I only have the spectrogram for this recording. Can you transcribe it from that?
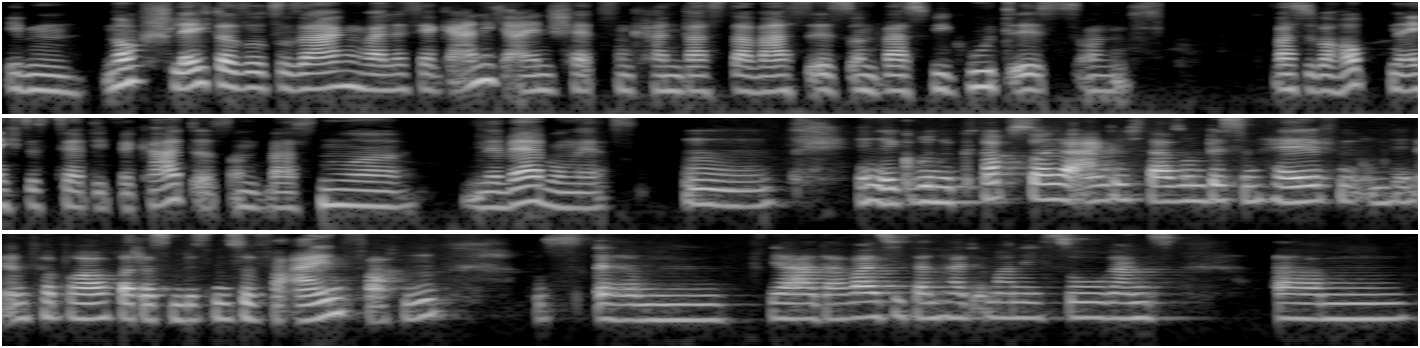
eben noch schlechter sozusagen, weil es ja gar nicht einschätzen kann, was da was ist und was wie gut ist und was überhaupt ein echtes Zertifikat ist und was nur eine Werbung ist. Mhm. Ja, der grüne Knopf soll ja eigentlich da so ein bisschen helfen, um den Endverbraucher das ein bisschen zu vereinfachen. Das, ähm, ja, da weiß ich dann halt immer nicht so ganz. Ähm,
